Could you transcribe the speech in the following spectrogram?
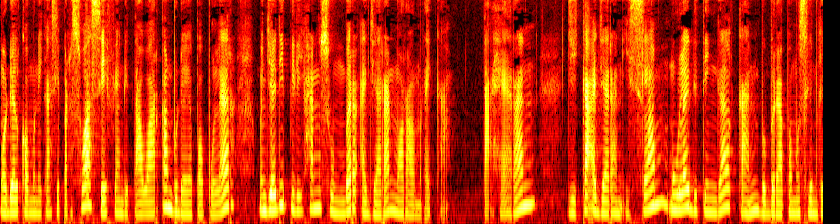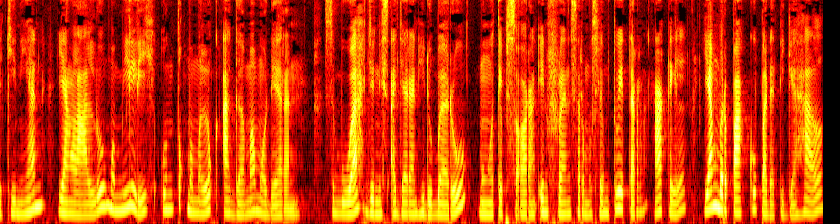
model komunikasi persuasif yang ditawarkan budaya populer menjadi pilihan sumber ajaran moral mereka. Tak heran jika ajaran Islam mulai ditinggalkan beberapa muslim kekinian yang lalu memilih untuk memeluk agama modern sebuah jenis ajaran hidup baru, mengutip seorang influencer muslim Twitter, Akil, yang berpaku pada tiga hal,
